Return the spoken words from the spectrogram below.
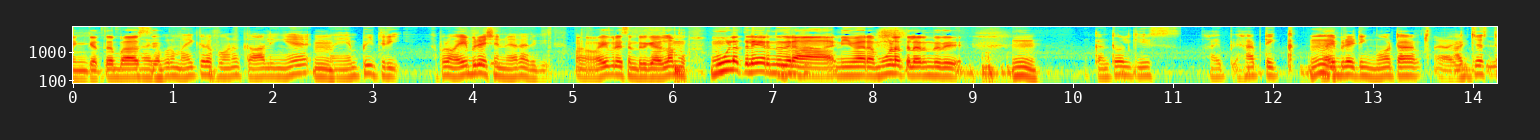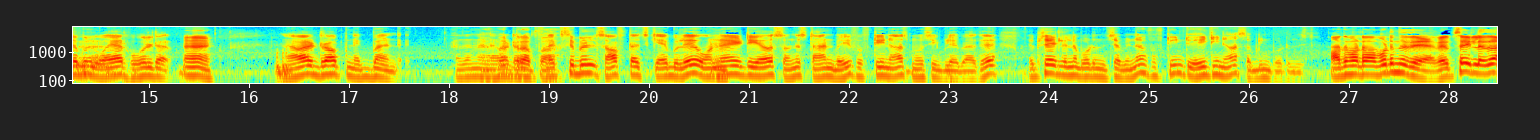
எங்கத்த பாஸ் அதுக்கப்புறம் மைக்ரோஃபோனு காலிங்கு எம்பி த்ரீ அப்புறம் வைப்ரேஷன் வேற இருக்கு. வைப்ரேஷன் இருக்கு. அதெல்லாம் மூலத்திலே இருந்ததுடா. நீ வேற மூலத்துல இருந்தது. ம். Control keys haptic vibrating motor adjustable wire holder never drop neck band flexible soft touch cable one eighty hours வந்து standby fifteen hours music play back வெப்சைட்டில் என்ன போட்டுருந்துச்சு அப்படின்னா ஃபிஃப்டீன் டு எயிட்டீன் ஹவர்ஸ் அப்படின்னு போட்டுருந்துச்சு. அது மட்டும் போட்டுருந்தது? வெப்சைட்ல ஏதோ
